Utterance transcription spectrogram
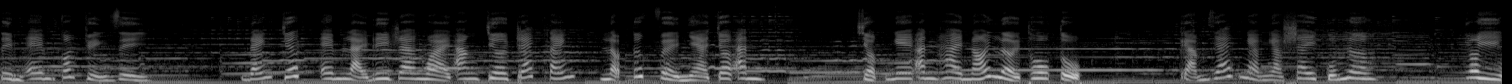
Tìm em có chuyện gì? Đáng chết, em lại đi ra ngoài ăn chơi trác tán, Lập tức về nhà cho anh. Chợt nghe anh hai nói lời thô tục. Cảm giác ngà ngà say của nơn. Y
